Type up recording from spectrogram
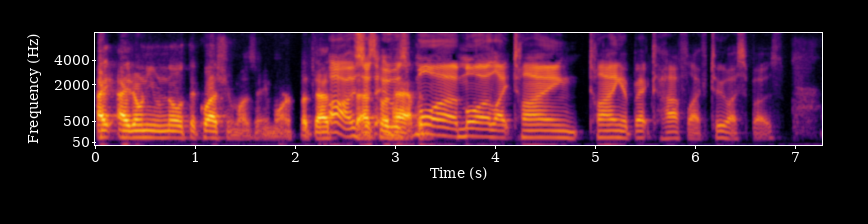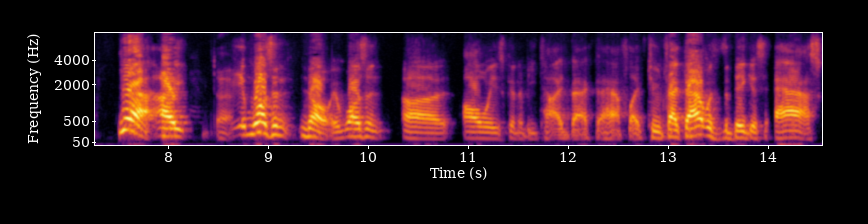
I, I don't even know what the question was anymore, but that's oh, it was, that's just, it was more more like tying tying it back to Half Life Two, I suppose. Yeah, I uh, it wasn't no, it wasn't uh, always going to be tied back to Half Life Two. In fact, that was the biggest ask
